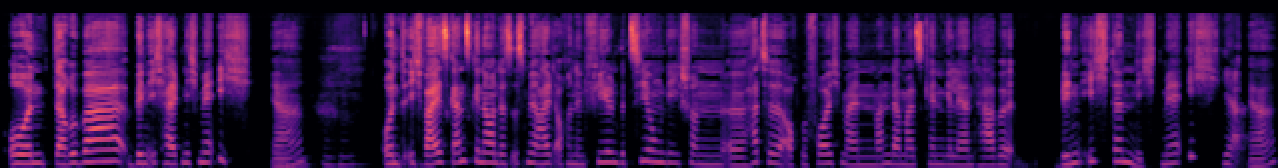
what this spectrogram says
Und darüber bin ich halt nicht mehr ich. Ja. Mhm. Und ich weiß ganz genau, und das ist mir halt auch in den vielen Beziehungen, die ich schon äh, hatte, auch bevor ich meinen Mann damals kennengelernt habe, bin ich dann nicht mehr ich. Ja. ja.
